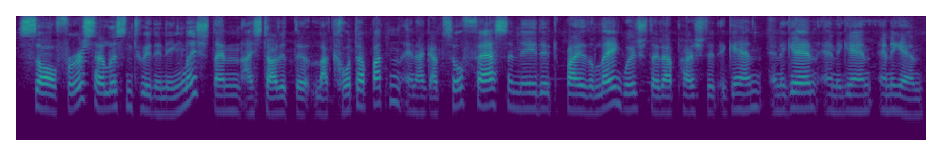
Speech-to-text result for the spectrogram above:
So first I listened to it in English, then I started the Lakota button and I got so fascinated by the language that I pushed it again and again and again and again.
